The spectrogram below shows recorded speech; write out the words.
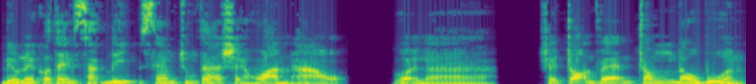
Điều này có thể xác định xem chúng ta sẽ hoàn hảo, gọi là sẽ trọn vẹn trong đau buồn,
